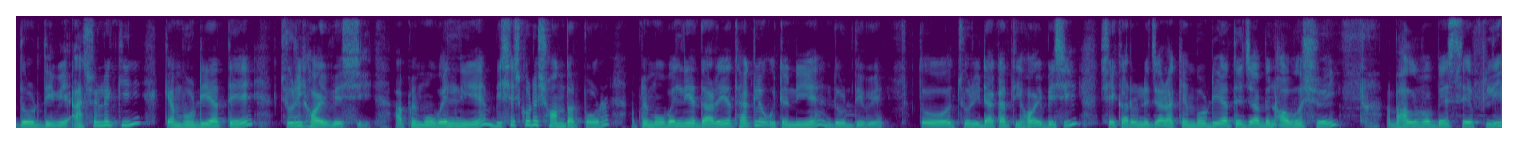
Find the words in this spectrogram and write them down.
দৌড় দিবে। আসলে কি? ক্যাম্বোডিয়াতে চুরি হয় বেশি। আপনি মোবাইল নিয়ে, বিশেষ করে সন্ধ্যার পর, আপনি মোবাইল নিয়ে দাঁড়িয়ে থাকলে ওইটা নিয়ে দৌড় দিবে। তো চুরি ডাকাতি হয় বেশি। সে কারণে যারা ক্যাম্বোডিয়াতে যাবেন, অবশ্যই ভালোভাবে সেফলি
